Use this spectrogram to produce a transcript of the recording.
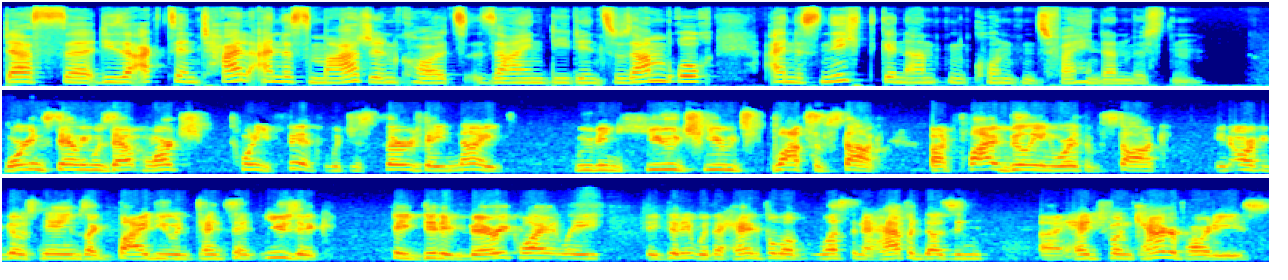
dass äh, diese Aktien Teil eines Margin Calls seien, die den Zusammenbruch eines nicht genannten Kundens verhindern müssten. Morgan Stanley was out March 25th, which is Thursday night, moving huge, huge blocks of stock, about 5 billion worth of stock in Archegos names like Baidu and Tencent Music. They did it very quietly. They did it with a handful of less than a half a dozen uh, hedge fund counterparties.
